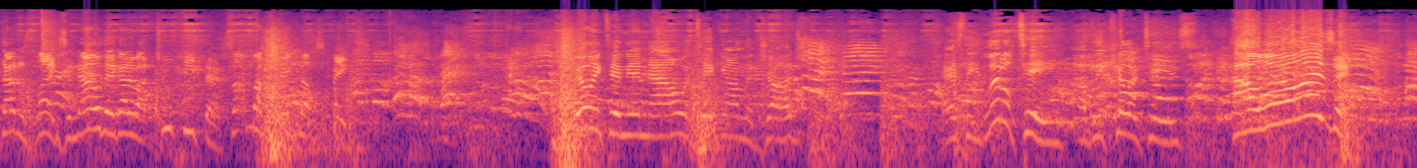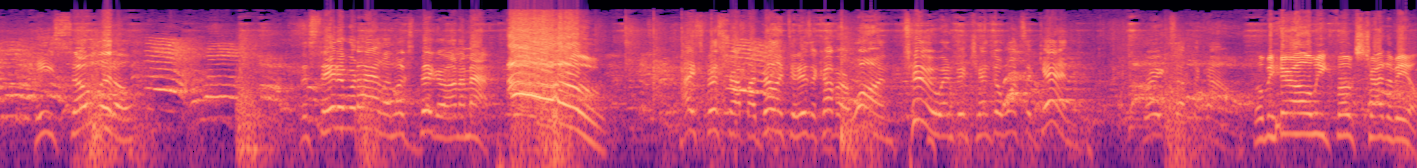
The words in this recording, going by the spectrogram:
down his legs, and now they got about two feet there. Something must have taken up space. Billington in now and taking on the judge as the little T of the Killer T's. How little is it? He's so little. The state of Rhode Island looks bigger on a map. Oh! Nice fist drop by Billington. Here's a cover. One, two, and Vincenzo once again breaks up the count. We'll be here all week, folks. Try the veal.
